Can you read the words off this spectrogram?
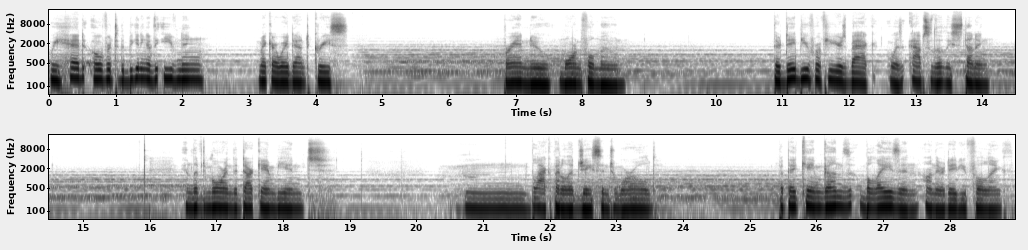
we head over to the beginning of the evening, make our way down to Greece. Brand new Mournful Moon. Their debut from a few years back was absolutely stunning and lived more in the dark ambient, mm, black metal adjacent world but they came guns blazing on their debut full length.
